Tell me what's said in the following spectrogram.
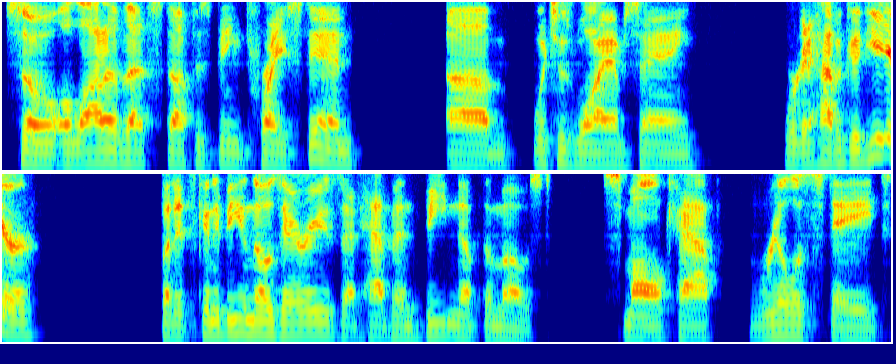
So a lot of that stuff is being priced in, um, which is why I'm saying we're going to have a good year, but it's going to be in those areas that have been beaten up the most small cap, real estate,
